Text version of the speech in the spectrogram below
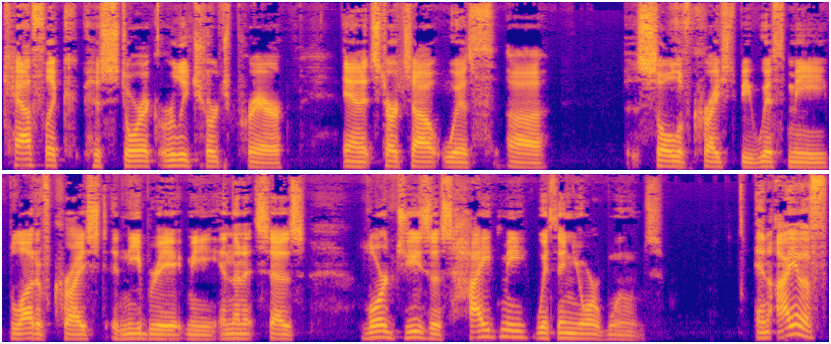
Catholic historic early church prayer. And it starts out with uh, soul of Christ be with me, blood of Christ inebriate me. And then it says, Lord Jesus, hide me within your wounds. And I have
